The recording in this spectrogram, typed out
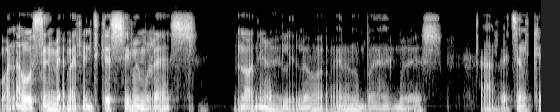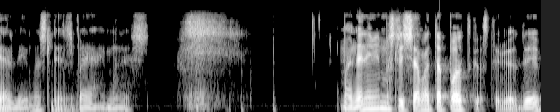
וואלה, רוסים באמת מתקשים עם רש? לא נראה לי, לא, אין לנו בעיה עם רש. אה, בעצם כן, לאמא שלי יש בעיה עם רש. מעניין אם אמא שלי שמעה את הפודקאסט, אתם יודעים?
